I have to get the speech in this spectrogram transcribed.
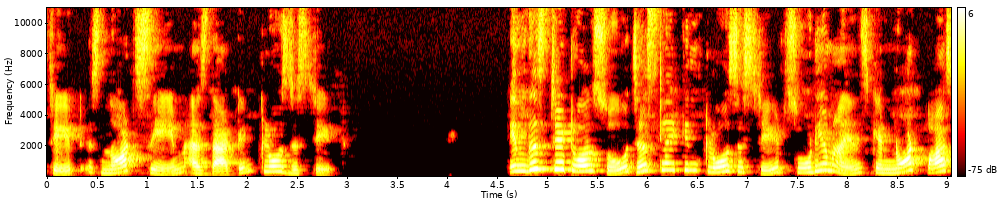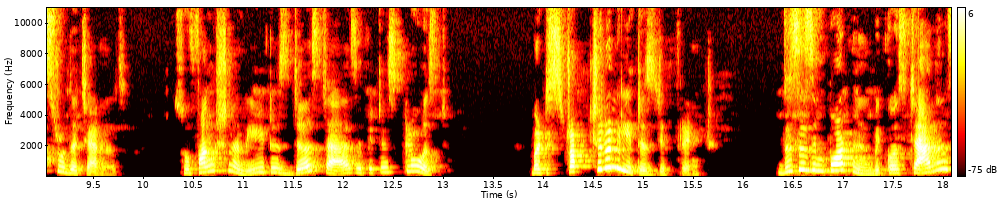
state is not same as that in closed state. In this state also, just like in closed state, sodium ions cannot pass through the channels. So functionally, it is just as if it is closed. But structurally, it is different. This is important because channels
